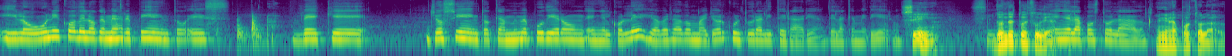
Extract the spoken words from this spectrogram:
y lo único de lo que me arrepiento es de que yo siento que a mí me pudieron en el colegio haber dado mayor cultura literaria de la que me dieron. Sí. Sí. ¿Dónde tú estudiaste? En el apostolado. En el apostolado.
